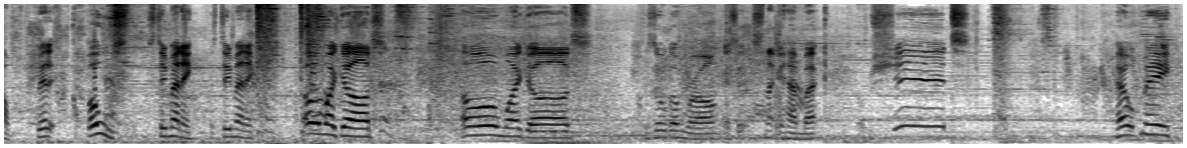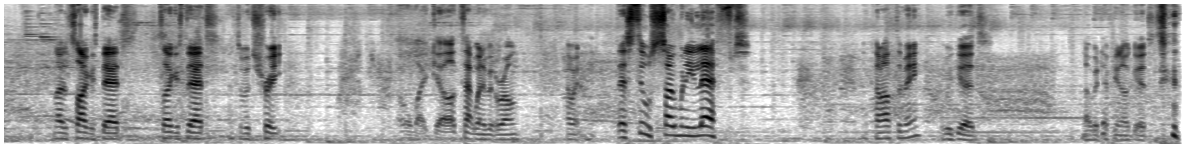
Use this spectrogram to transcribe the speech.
Oh, Billy! Balls! It's too many. It's too many. Oh my god! Oh my god. It's all gone wrong. Is it snap your hand back? Oh shit. Help me. No, the tiger's dead. The tiger's dead. I have to retreat. Oh my god, that went a bit wrong. I went, there's still so many left. Come after me? Are we good? No, we're definitely not good.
